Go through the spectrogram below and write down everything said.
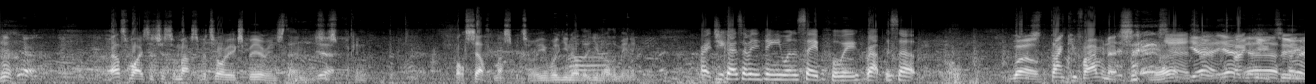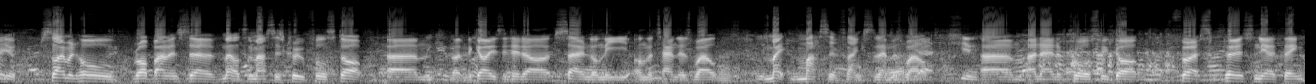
Yeah. That's why it's just a masturbatory experience. Then it's Yeah. just fucking well, self-masturbatory. Well, you know that you know the meaning. Right, do you guys have anything you want to say before we wrap this up? Well, Thank you for having us. yeah, so yeah, yeah. Thank yeah, you to thank you. Simon Hall, Rob Bannister, Metal to the Masses crew, full stop. Um, and the guys who did our sound on the on the tent as well. Ma- massive thanks to them as well. Yeah, huge. Um, and then of course we've got for us personally, I think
